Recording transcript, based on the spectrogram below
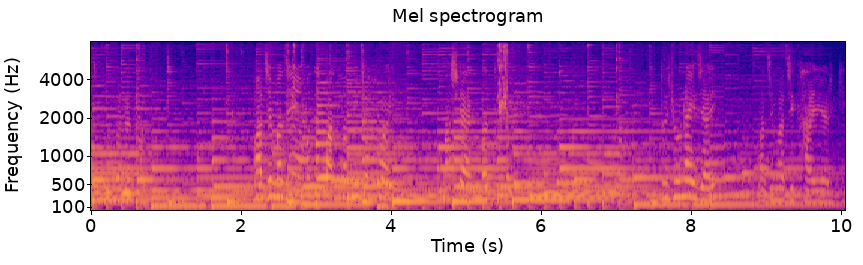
দুপুরবেলা মাঝে মাঝে আমাদের পাগলামিটা হয়, মাসে একবার দুজনাই যাই, মাঝে মাঝে খাই আর কি।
